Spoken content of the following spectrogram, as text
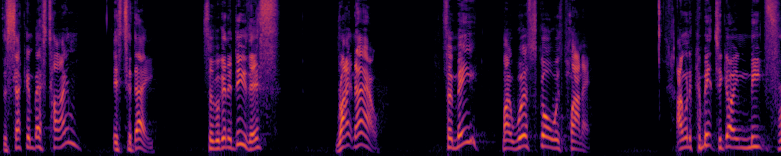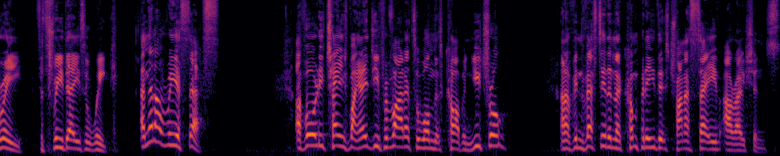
The second best time is today. So, we're going to do this right now. For me, my worst score was planet. I'm going to commit to going meat free for three days a week, and then I'll reassess. I've already changed my energy provider to one that's carbon neutral and I've invested in a company that's trying to save our oceans.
